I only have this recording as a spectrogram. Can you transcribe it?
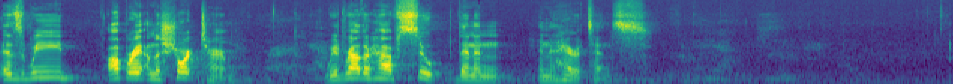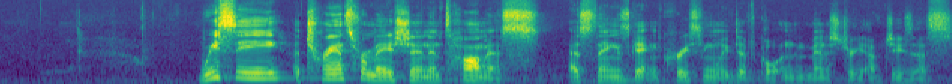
is we operate on the short term. We'd rather have soup than an inheritance. We see a transformation in Thomas as things get increasingly difficult in the ministry of Jesus.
